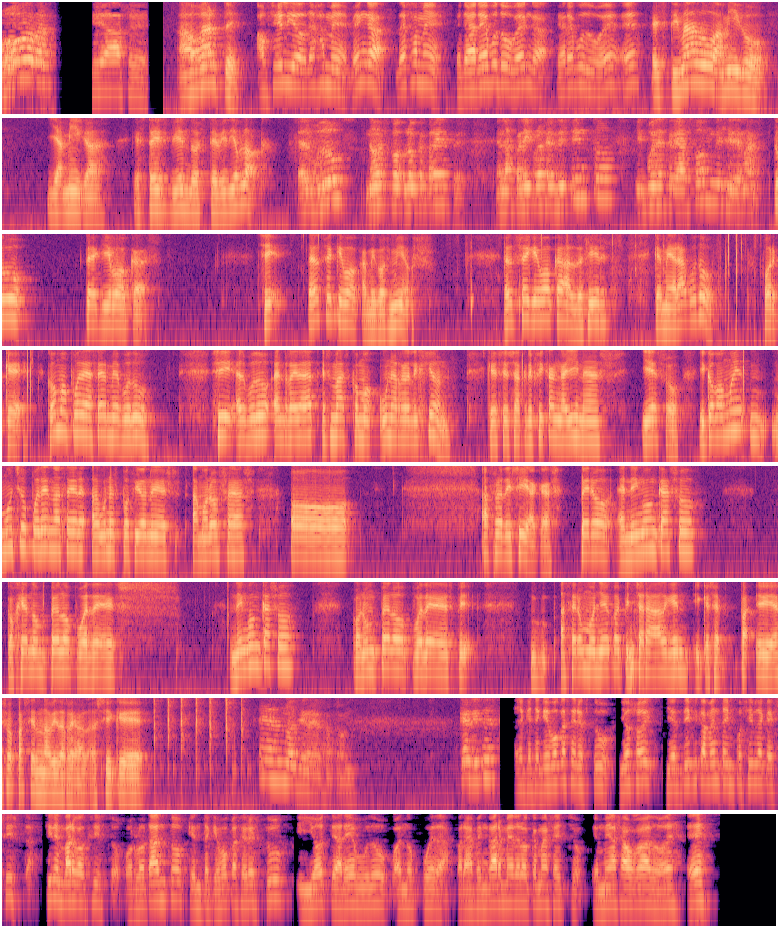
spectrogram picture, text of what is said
Hola. ¿Qué haces? Ahogarte. Auxilio, déjame, venga, déjame, que te haré vudú, venga, te haré vudú, eh, eh. Estimado amigo y amiga que estéis viendo este videoblog, el vudú no es lo que parece. En las películas es distinto y puedes crear zombies y demás. Tú te equivocas. Sí, él se equivoca, amigos míos. Él se equivoca al decir que me hará vudú. Porque, ¿cómo puede hacerme vudú? Sí, el vudú en realidad es más como una religión, que se sacrifican gallinas y eso. Y como mucho pueden hacer algunas pociones amorosas o afrodisíacas. Pero en ningún caso, cogiendo un pelo puedes... En ningún caso, con un pelo puedes hacer un muñeco y pinchar a alguien y que se pa- y eso pase en la vida real. Así que... Él no tiene razón. ¿Qué dices? El que te equivocas eres tú. Yo soy científicamente imposible que exista. Sin embargo, existo. Por lo tanto, quien te equivocas eres tú y yo te haré vudú cuando pueda para vengarme de lo que me has hecho, que me has ahogado, eh, eh.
